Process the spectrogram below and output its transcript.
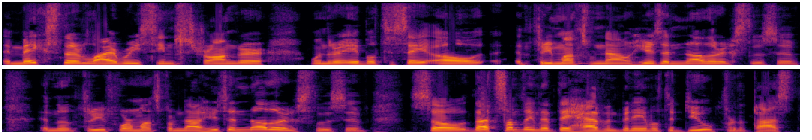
it makes their library seem stronger when they're able to say, oh, three months from now here's another exclusive, and then three four months from now here's another exclusive. So that's something that they haven't been able to do for the past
